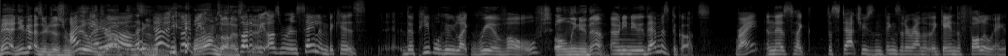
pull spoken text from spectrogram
man, you guys are just I really think- dropping like, some no, it's to be bombs on it's us got to be Ozma and Salem because the people who like re-evolved Only knew them. only knew them as the gods, right? And there's like the statues and things that are around that they gained the following.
